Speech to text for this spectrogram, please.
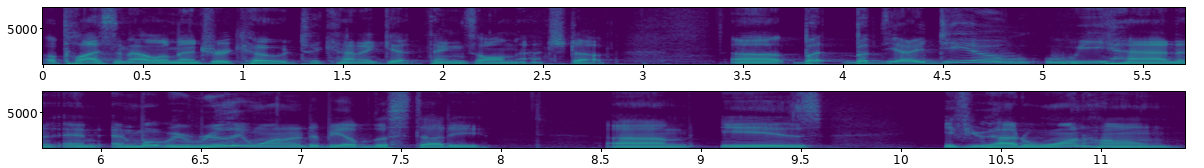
apply some elementary code to kind of get things all matched up. Uh, but but the idea we had, and, and, and what we really wanted to be able to study, um, is if you had one home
